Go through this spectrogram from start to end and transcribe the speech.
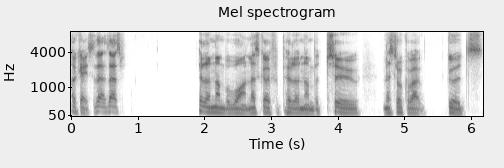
Okay, so that, that's pillar number one. Let's go for pillar number two. Let's talk about goods.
